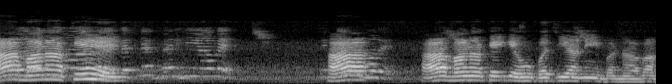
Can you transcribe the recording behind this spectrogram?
આ માણા કે આ આ માણસ કહે કે હું ભજીયા નહીં બનાવવા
